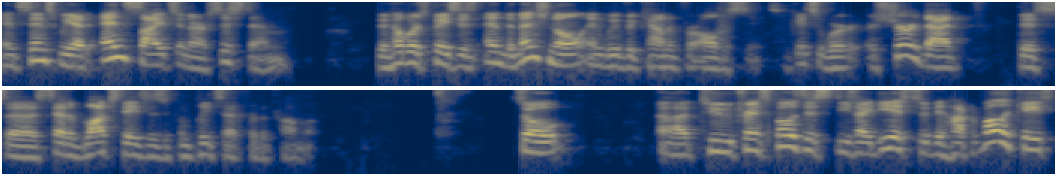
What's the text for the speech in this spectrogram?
And since we had n sites in our system, the Hilbert space is n dimensional and we've accounted for all the states. Okay, so we're assured that this uh, set of Bloch states is a complete set for the problem. So uh, to transpose this, these ideas to the hyperbolic case,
